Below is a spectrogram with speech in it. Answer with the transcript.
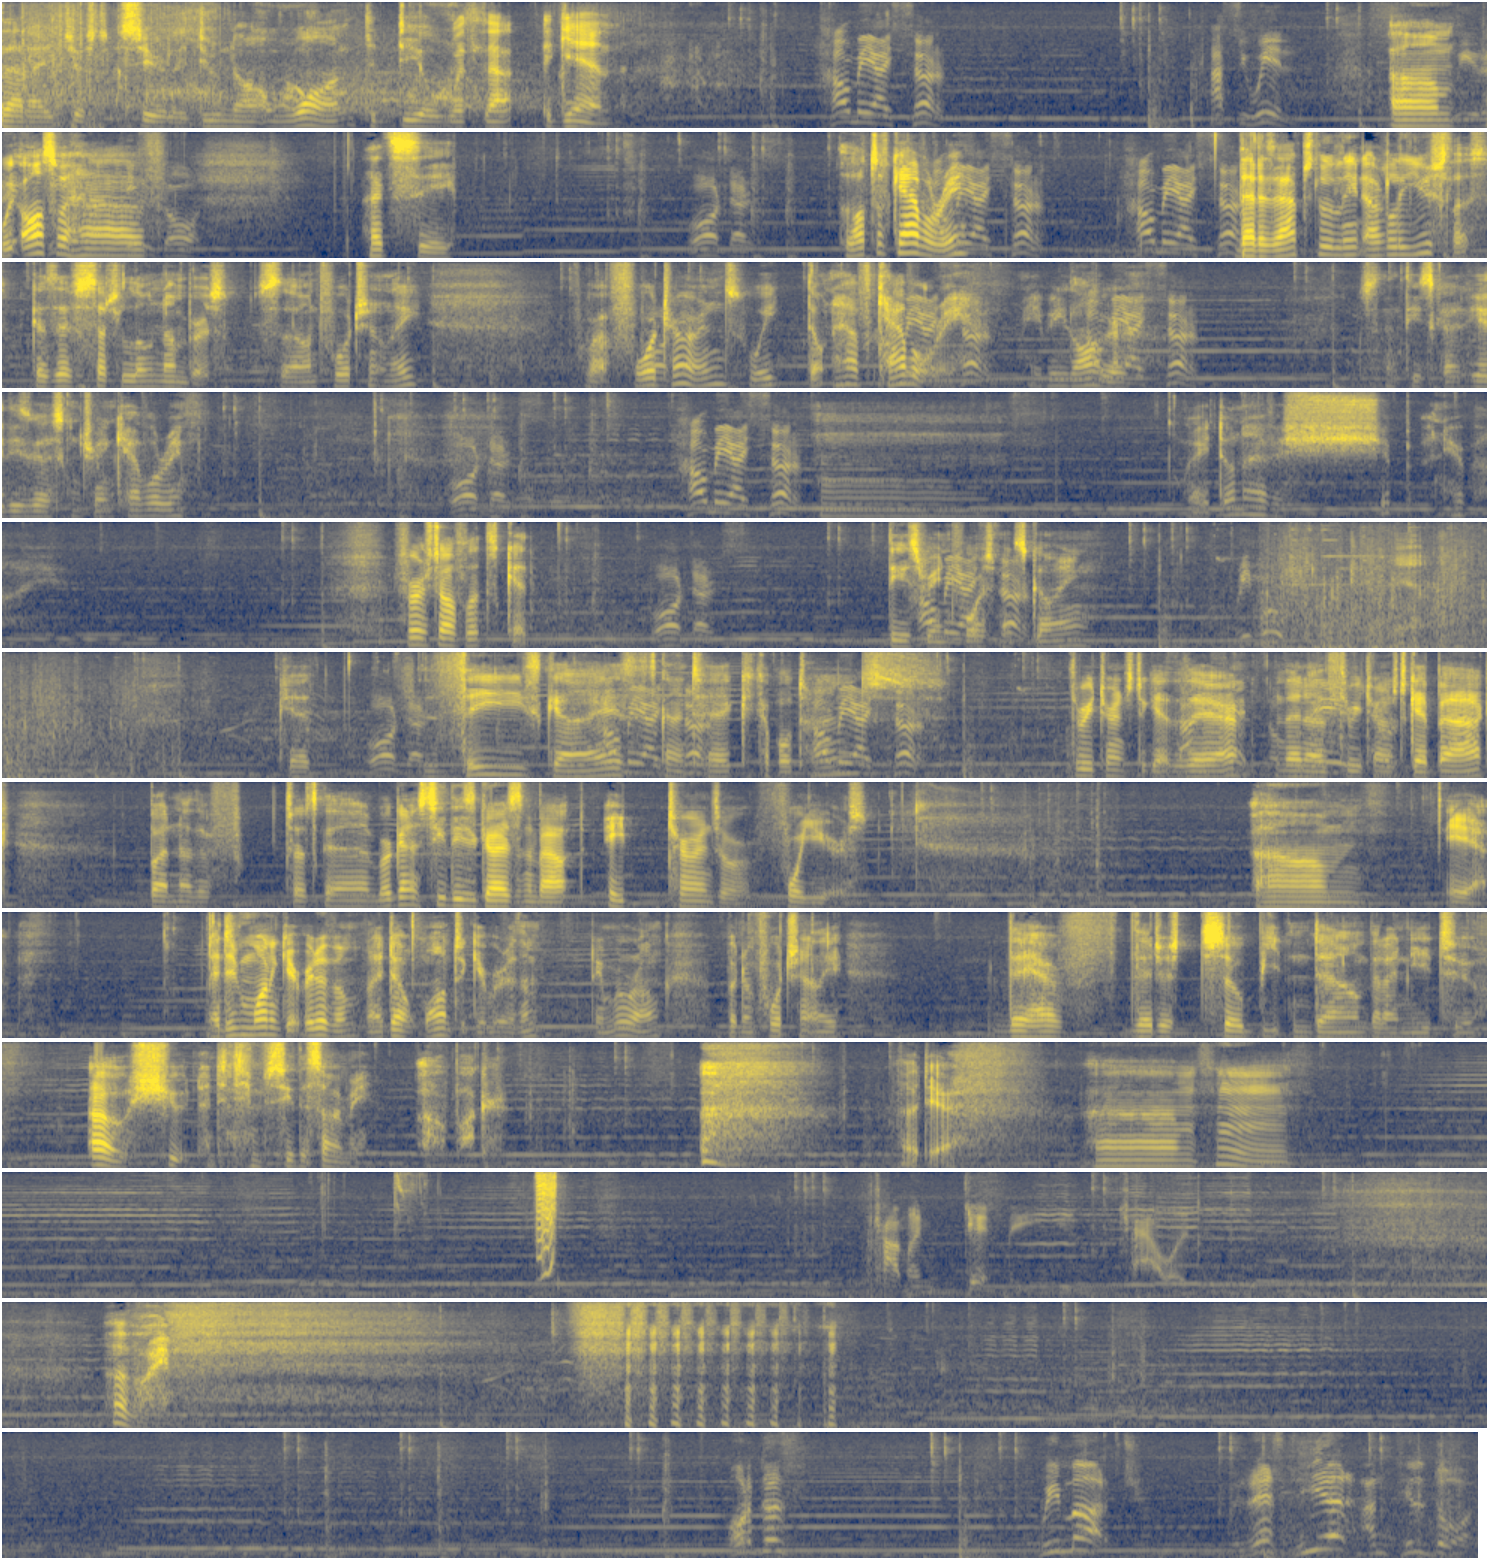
that I just seriously do not want to deal with that again. How may I serve? As you will. Um, we also have, let's see, lots of cavalry. may I serve? How may I serve? That is absolutely and utterly useless because they have such low numbers. So unfortunately, for about four turns, we don't have How may I cavalry. serve? Maybe longer. May I serve? So I think these guys, yeah, these guys can train cavalry. Orders. How may I serve? Mm, wait, don't I have a ship nearby? First off, let's get Orders. these How reinforcements going. Remove. Yeah. Get Orders. these guys. It's gonna serve? take a couple of How may I turns. Three turns to get there, and then another three turns to get back. But another. F- so it's gonna. We're gonna see these guys in about eight turns or four years. Um, yeah. I didn't want to get rid of them. I don't want to get rid of them. Don't get me wrong, but unfortunately, they have. They're just so beaten down that I need to. Oh shoot! I didn't even see this army. Oh bugger. oh dear. Um. Hmm. Come and get me, you coward. Oh boy. Orders? We march. We rest here until dawn.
